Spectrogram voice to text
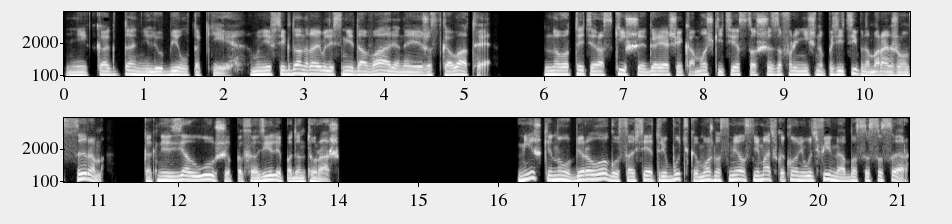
Никогда не любил такие. Мне всегда нравились недоваренные и жестковатые. Но вот эти раскисшие горячие комочки теста с шизофренично-позитивным оранжевым сыром как нельзя лучше подходили под антураж. Мишкину берлогу со всей атрибутикой можно смело снимать в каком-нибудь фильме об СССР,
